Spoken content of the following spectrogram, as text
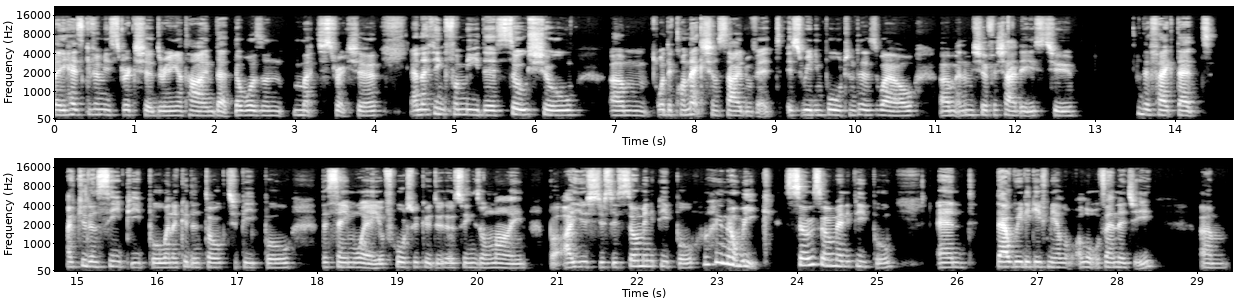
That it has given me structure during a time that there wasn't much structure. And I think for me, the social um, or the connection side of it is really important as well. Um, and I'm sure for Shadi is too. The fact that I couldn't see people when I couldn't talk to people the same way. Of course, we could do those things online, but I used to see so many people in a week, so, so many people. And that really gave me a lot, a lot of energy um,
